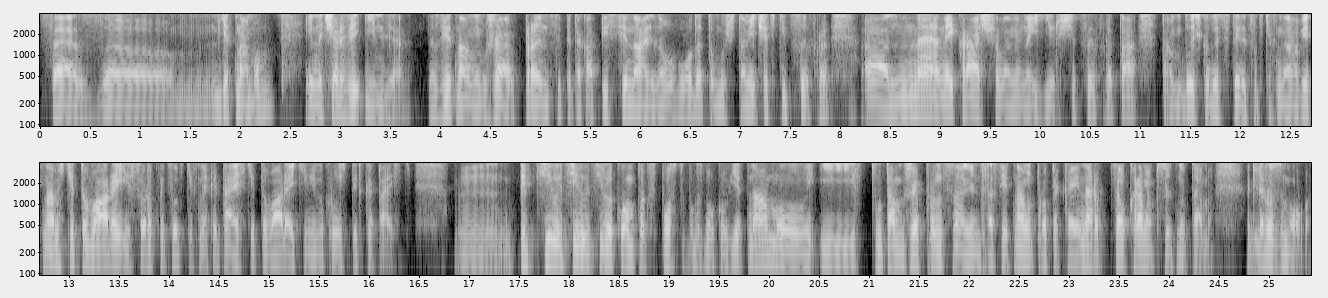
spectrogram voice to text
Це з ем, В'єтнамом і на черзі Індія. З В'єтнамом вже в принципі така півфінальна угода, тому що там є чіткі цифри. Е, Не найкращі, але не найгірші цифри. Та там близько 20% на в'єтнамські товари і 40% на китайські товари, які мімікрують під китайські. Під цілий цілий цілий комплекс поступок з боку В'єтнаму, і ну, там вже про національний інтерес В'єтнаму проти КНР. Це окрема абсолютно тема для розмови.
